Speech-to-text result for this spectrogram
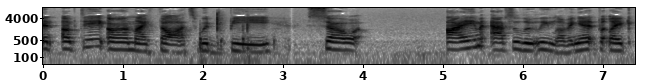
an update on my thoughts would be, so I'm absolutely loving it, but like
